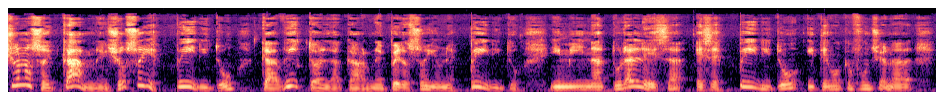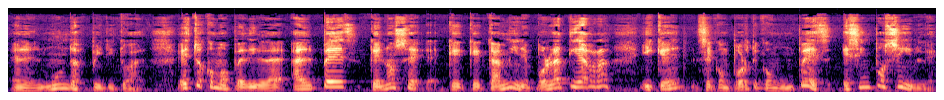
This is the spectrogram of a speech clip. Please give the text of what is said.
Yo no soy carne, yo soy espíritu que habito en la carne, pero soy un espíritu. Y mi naturaleza es espíritu y tengo que funcionar en el mundo espiritual. Esto es como pedirle al pez que no se, que, que camine por la tierra y que se comporte como un pez. Es imposible.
